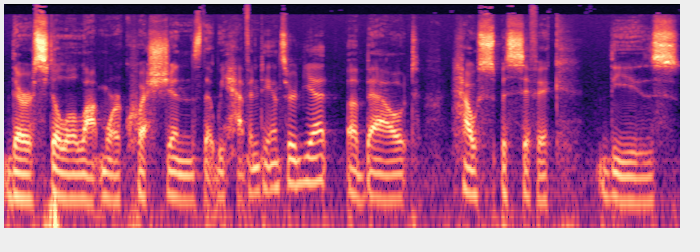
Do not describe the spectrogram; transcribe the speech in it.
There are still a lot more questions that we haven't answered yet about how specific these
